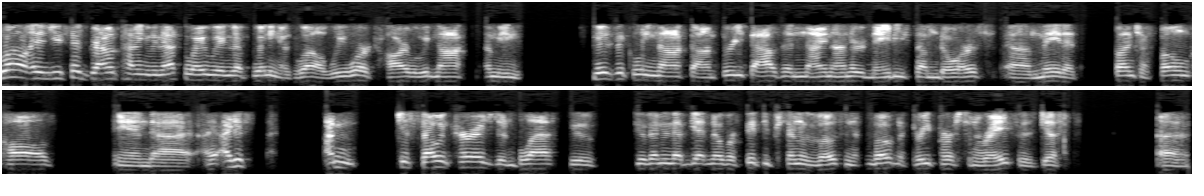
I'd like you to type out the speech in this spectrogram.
Well, and you said ground pounding. I mean, that's the way we ended up winning as well. We worked hard. We knocked. I mean, physically knocked on 3,980 some doors, uh, made a bunch of phone calls, and uh, I, I just I'm just so encouraged and blessed to to have ended up getting over 50% of the votes and vote in a three person race is just uh,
